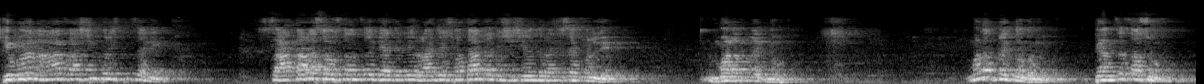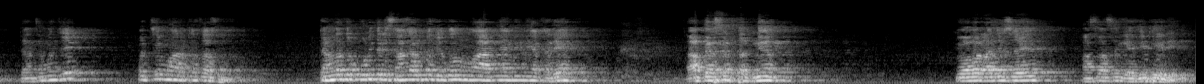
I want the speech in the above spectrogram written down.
किमान आज अशी परिस्थिती झाली. सातारा संस्थांचं गॅजेटियर राजे स्वतः त्या दिवशी शिवेंद्रराजे साहेब म्हणले मलाच माहीत नव्हतं. मलाच माहीत नव्हतं मी त्यांचंच असून त्यांचं म्हणजे पश्चिम महाराष्ट्राचं असून. त्यांना तर कोणीतरी सांगायला पाहिजे दोन महाज्ञानी एखाद्या अभ्यासक तज्ञ किंवा राजेसाहेब असं असं गॅजेट आहे रे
